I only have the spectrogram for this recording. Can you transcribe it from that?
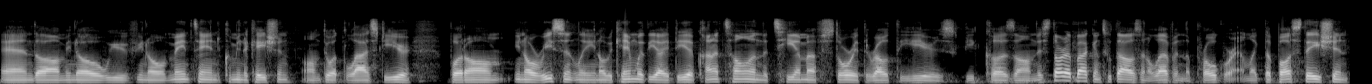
and um, you know, we've you know maintained communication um throughout the last year. But um, you know, recently, you know, we came with the idea of kind of telling the TMF story throughout the years because um, this started back in 2011. The program, like the bus station,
